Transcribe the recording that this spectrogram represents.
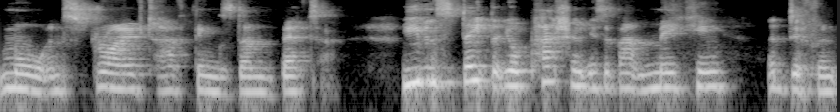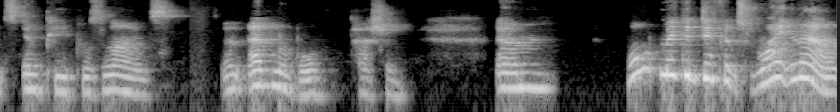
more and strive to have things done better. You even state that your passion is about making a difference in people's lives. An admirable passion um, what would make a difference right now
